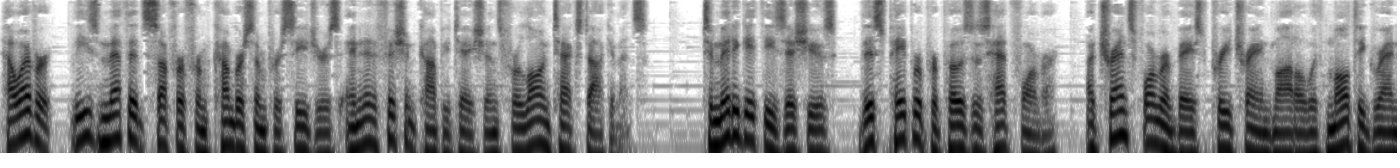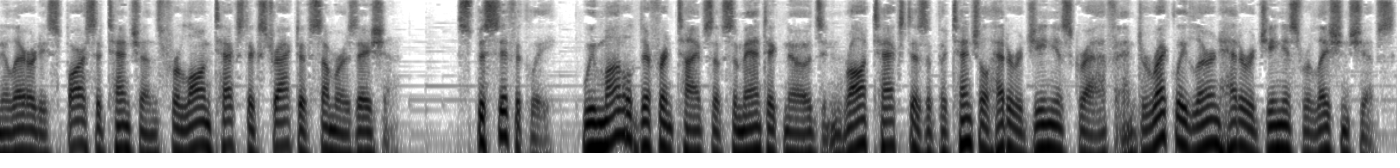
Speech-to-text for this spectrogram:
However, these methods suffer from cumbersome procedures and inefficient computations for long text documents. To mitigate these issues, this paper proposes Hetformer, a transformer-based pre-trained model with multi-granularity sparse attentions for long text extractive summarization. Specifically, we model different types of semantic nodes in raw text as a potential heterogeneous graph and directly learn heterogeneous relationships,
